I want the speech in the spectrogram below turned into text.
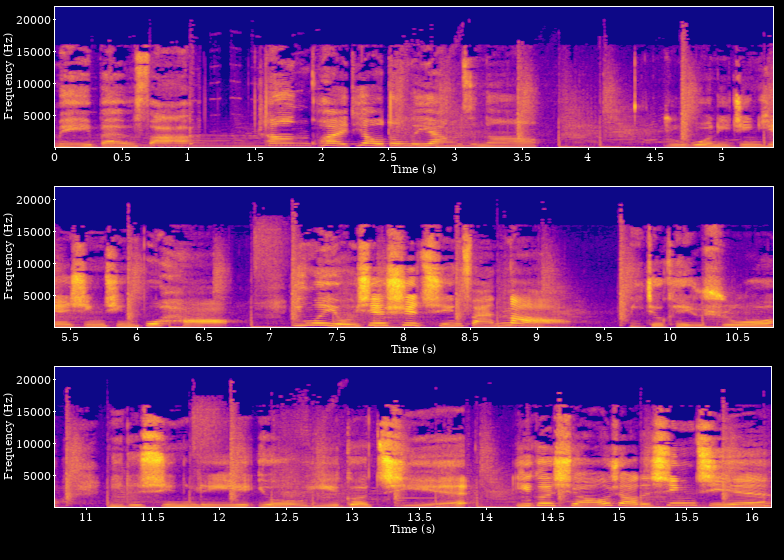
没办法畅快跳动的样子呢？如果你今天心情不好，因为有一些事情烦恼，你就可以说你的心里有一个结，一个小小的心结。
